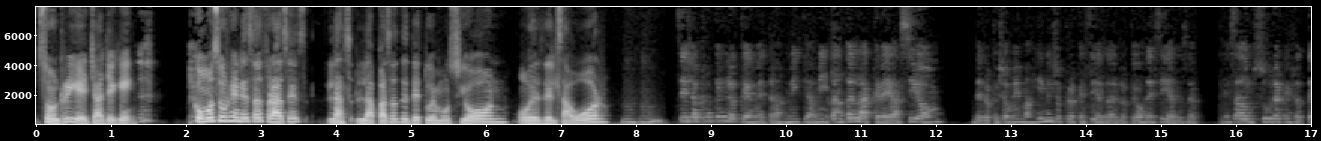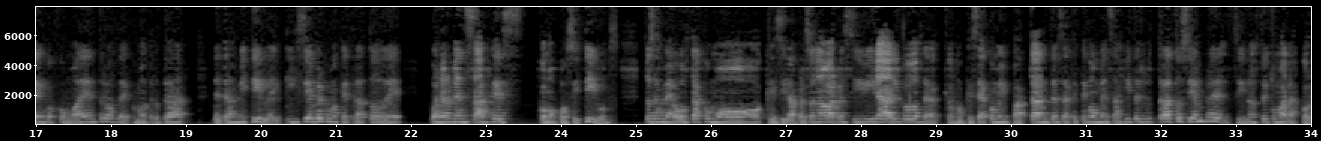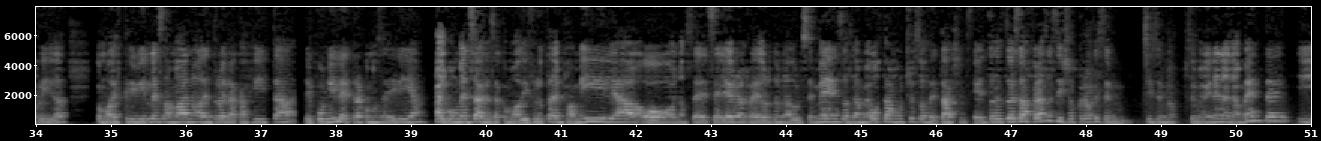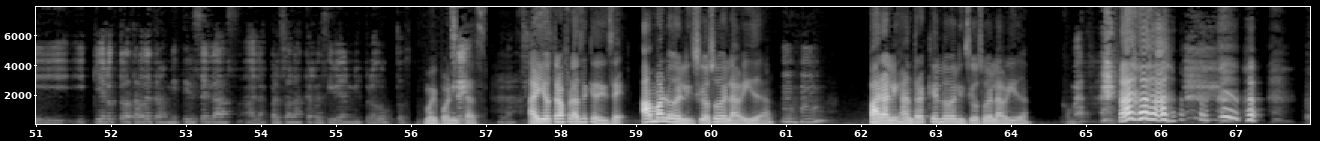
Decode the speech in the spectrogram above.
Sonríe, ya llegué. ¿Cómo surgen esas frases? ¿Las la pasas desde tu emoción o desde el sabor? Sí, yo creo que es lo que me transmite a mí. Tanto en la creación de lo que yo me imagino, yo creo que sí, o sea, lo que vos decías, o sea, esa dulzura que yo tengo como adentro, de como tratar de transmitirla. y siempre como que trato de poner mensajes como positivos. Entonces me gusta como que si la persona va a recibir algo, o sea, como que sea como impactante, o sea, que tenga un mensajito. Yo trato siempre, si no estoy como a las corridas, como de escribirles a mano dentro de la cajita, de puño letra, como se diría, algún mensaje, o sea, como disfruta en familia o, no sé, celebra alrededor de una dulce mesa, o sea, me gustan mucho esos detalles. Entonces, todas esas frases sí yo creo que se, sí, se, me, se me vienen a la mente y, quiero tratar de transmitírselas a las personas que reciben mis productos. Muy bonitas. Hay otra frase que dice, ama lo delicioso de la vida. Para Alejandra, ¿qué es lo delicioso de la vida?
